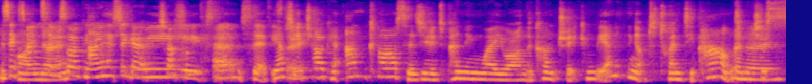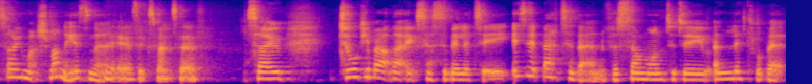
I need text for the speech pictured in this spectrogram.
It's expensive as well because you have to get really childcare. expensive. You have to get childcare and classes. You know, depending where you are in the country, it can be anything up to twenty pounds, which is so much money, isn't it? It is expensive. So, talking about that accessibility, is it better then for someone to do a little bit,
